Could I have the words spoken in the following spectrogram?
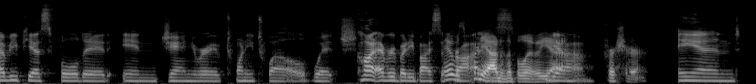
WPS folded in January of 2012, which caught everybody by surprise. It was pretty out of the blue. Yeah, Yeah. for sure. And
